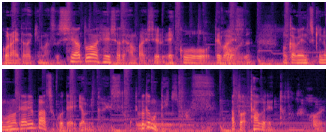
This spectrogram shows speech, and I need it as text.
ご覧いただきますし、あとは弊社で販売しているエコーデバイス、はい、画面付きのものであればそこで読み返すということもできます。あとはタブレットとか。はい。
